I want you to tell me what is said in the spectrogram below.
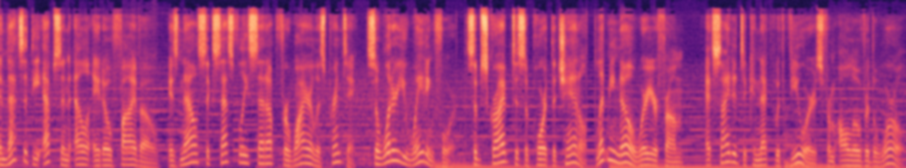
And that's it the Epson L8050 is now successfully set up for wireless printing. So what are you waiting for? Subscribe to support the channel. Let me know where you're from. Excited to connect with viewers from all over the world.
